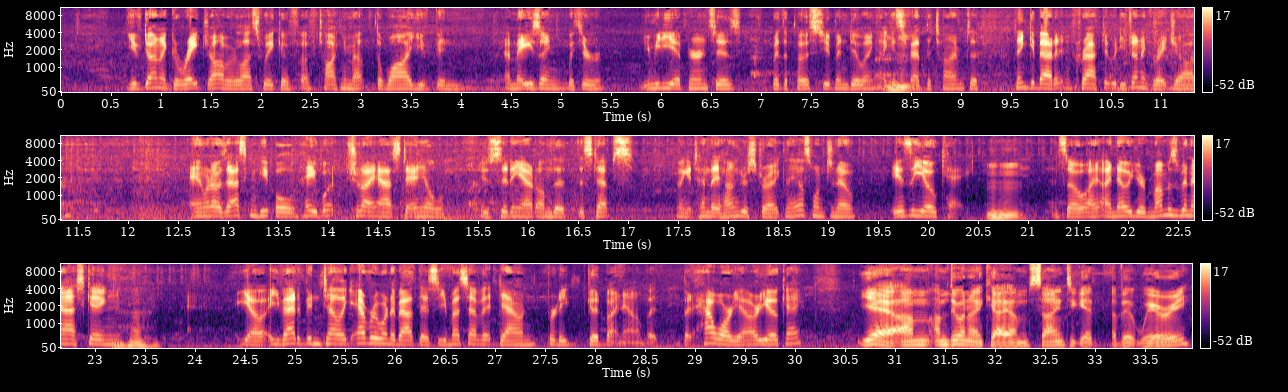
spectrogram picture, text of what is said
you've done a great job over the last week of, of talking about the why. You've been amazing with your your media appearances, with the posts you've been doing. I guess Mhm. you've had the time to think about it and craft it, but you've done a great job. And when I was asking people, hey, what should I ask Daniel, who's sitting out on the, the steps doing a 10 day hunger strike, and they also wanted to know, is he okay? hmm And so I, I know your mom's been asking. you know, you've had been telling everyone about this, so you must have it down pretty good by now. But but how are you? Are you okay? Yeah, I'm I'm doing okay. I'm starting to get a bit weary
